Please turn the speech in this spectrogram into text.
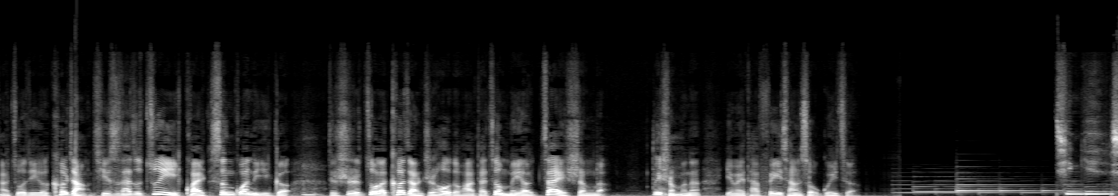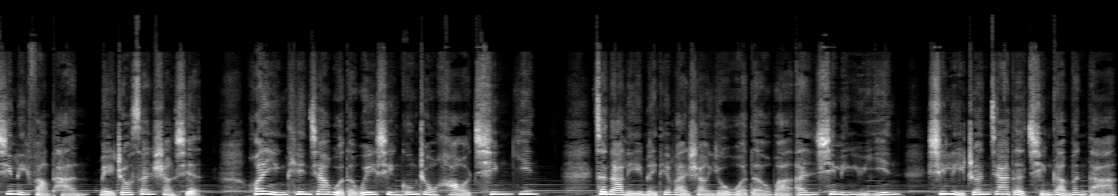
啊，做的一个科长。其实他是最快升官的一个，只是做了科长之后的话，他就没有再升了。为什么呢？因为他非常守规则。清音心理访谈每周三上线，欢迎添加我的微信公众号“清音”。在那里，每天晚上有我的晚安心灵语音、心理专家的情感问答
